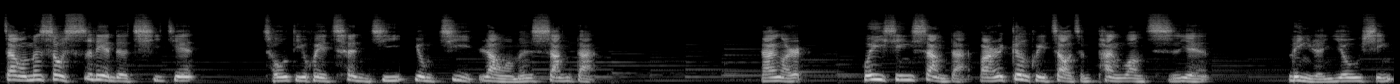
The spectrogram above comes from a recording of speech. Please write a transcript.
在我们受试炼的期间，仇敌会趁机用计让我们伤胆。然而，灰心丧胆反而更会造成盼望迟延，令人忧心。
